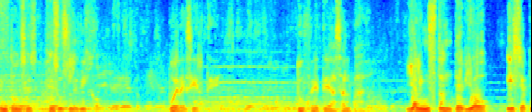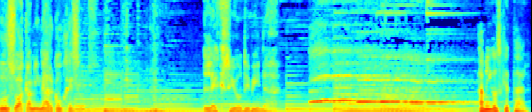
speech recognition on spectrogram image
Entonces Jesús le dijo, Puedes irte. Tu fe te ha salvado. y al instante vio y se puso a caminar con Jesús. Lección Divina. Amigos, ¿qué tal?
